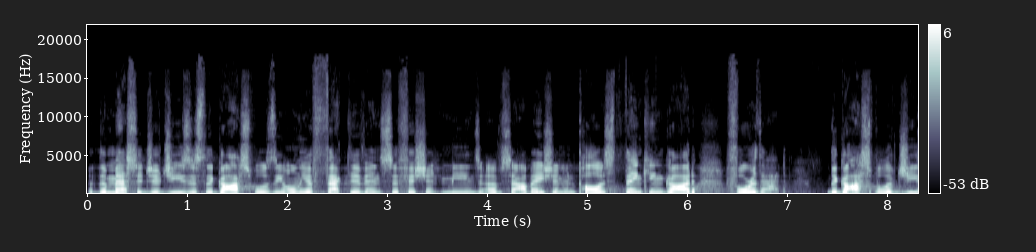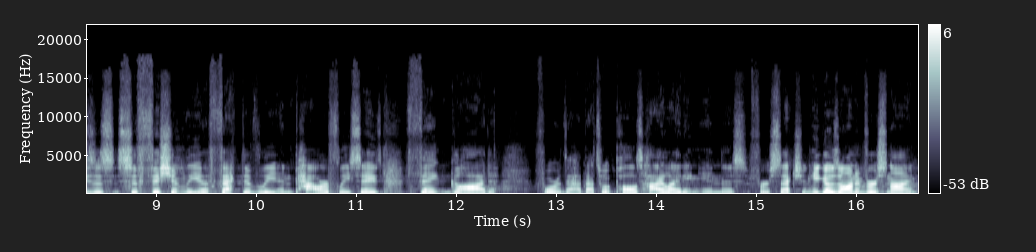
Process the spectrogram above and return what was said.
The message of Jesus, the gospel, is the only effective and sufficient means of salvation. And Paul is thanking God for that. The gospel of Jesus sufficiently, effectively, and powerfully saves. Thank God for that. That's what Paul's highlighting in this first section. He goes on in verse 9.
